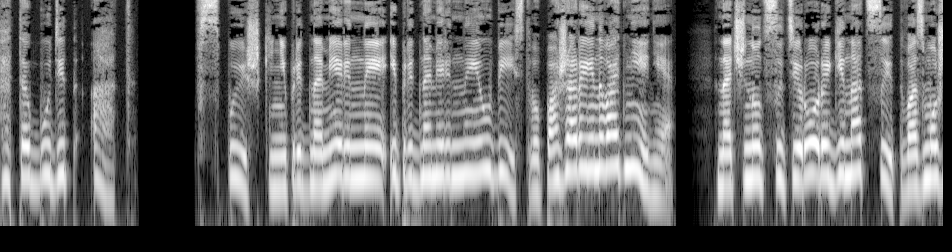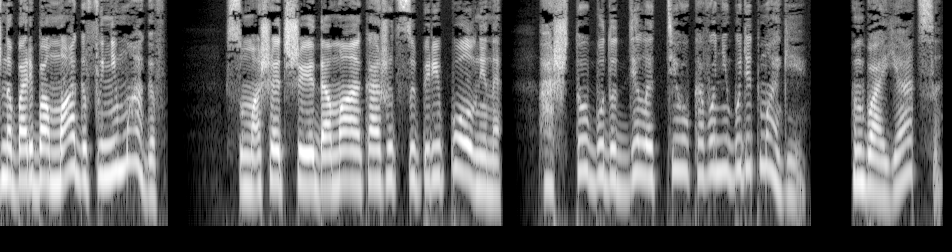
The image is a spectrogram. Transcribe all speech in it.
Это будет ад. Вспышки, непреднамеренные и преднамеренные убийства, пожары и наводнения. Начнутся террор и геноцид, возможно, борьба магов и немагов. Сумасшедшие дома окажутся переполнены. А что будут делать те, у кого не будет магии? Бояться?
